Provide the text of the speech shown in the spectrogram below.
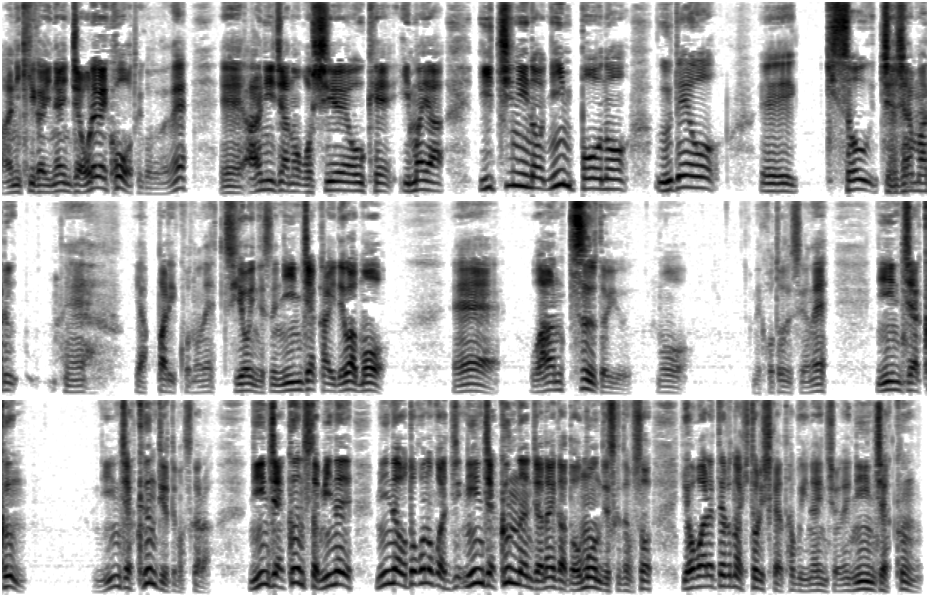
ー、兄貴がいないんじゃ俺が行こうということでね、えー、兄者の教えを受け、今や一二の忍法の腕を、えー、競うじゃじゃ丸。ね、やっぱりこのね、強いんですね。忍者界ではもう、えー、ワン、ツーという、もう、ね、ことですよね。忍者くん。忍者くんって言ってますから。忍者くんって言ったらみんな、みんな男の子は忍者くんなんじゃないかと思うんですけども、そう、呼ばれてるのは一人しか多分いないんでしょうね。忍者くん。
